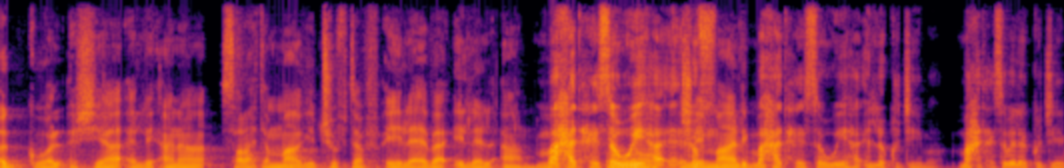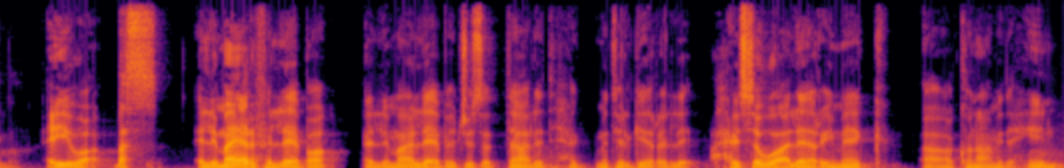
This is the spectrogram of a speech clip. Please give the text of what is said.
أقوى الأشياء اللي أنا صراحة ما قد شفتها في أي لعبة إلى الآن. ما حد حيسويها شوف مالك- ما حد حيسويها إلا كوجيما. ما حد حيسوي إلا كوجيما. أيوه. بس. اللي ما يعرف اللعبة اللي ما لعب الجزء الثالث حق Metal Gear اللي حيسووا عليه remake آه Konami دحين.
